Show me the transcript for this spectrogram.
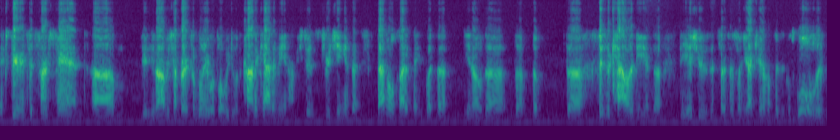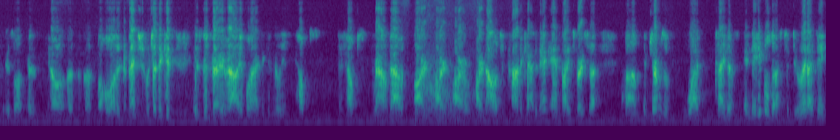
experience it firsthand. Um, you know, obviously I'm very familiar with what we do with Khan Academy and many students it's reaching and the, that whole side of things. But the, you know, the, the, the, the physicality and the, the issues that surface when you actually have a physical school is, is, a, is you know, a, a, a whole other dimension, which I think is, has been very valuable. And I think it really helps, it helps round out our, our, our, our knowledge of Khan Academy and, and vice versa. Um, in terms of what kind of enabled us to do it, I think,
